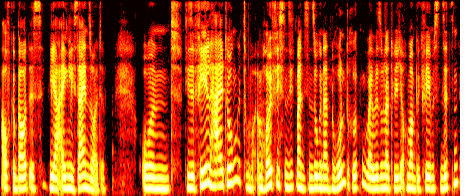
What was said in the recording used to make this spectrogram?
aufgebaut ist, wie er eigentlich sein sollte. Und diese Fehlhaltung, zum, am häufigsten sieht man diesen sogenannten Rundrücken, weil wir so natürlich auch immer am bequemsten sitzen.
